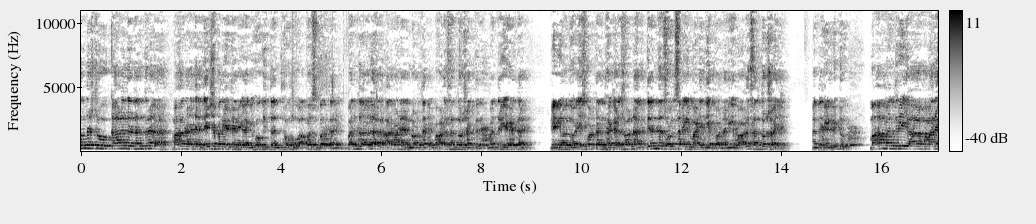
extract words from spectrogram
ಒಂದಷ್ಟು ಕಾಲದ ನಂತರ ಮಹಾರಾಜ ದೇಶ ಪರ್ಯಟನೆಗಾಗಿ ಹೋಗಿದ್ದಂಥವನು ವಾಪಸ್ ಬರ್ತಾನೆ. ಬಂದಾಗ ಅರಮನೆಯನ್ನು ನೋಡ್ತಾನೆ ಬಹಳ ಸಂತೋಷ ಆಗ್ತದೆ. ಮಂತ್ರಿಗೆ ಹೇಳ್ತಾನೆ ನಿನಗೆ ಒಂದು ವಯಸ್ಸು ಕೊಟ್ಟಂತಹ ಕೆಲಸವನ್ನು ಅತ್ಯಂತ ಸೊಗಸಾಗಿ ಮಾಡಿದ್ಯಪ್ಪ. ನನಗೆ ಬಹಳ ಸಂತೋಷ ಆಯ್ತು ಅಂತ ಹೇಳಿಬಿಟ್ಟು ಮಹಾಮಂತ್ರಿ ಆ ಮನೆ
